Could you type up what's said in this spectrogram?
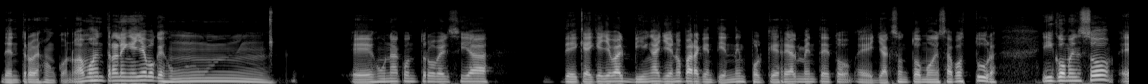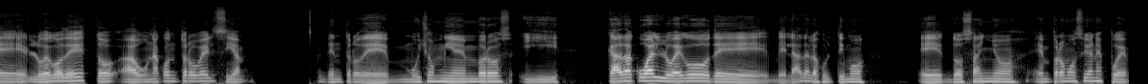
dentro de Hong Kong. No vamos a entrar en ella porque es un es una controversia de que hay que llevar bien a lleno para que entiendan por qué realmente eh, Jackson tomó esa postura. Y comenzó luego de esto a una controversia dentro de muchos miembros y cada cual luego de, de los últimos dos años en promociones, pues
